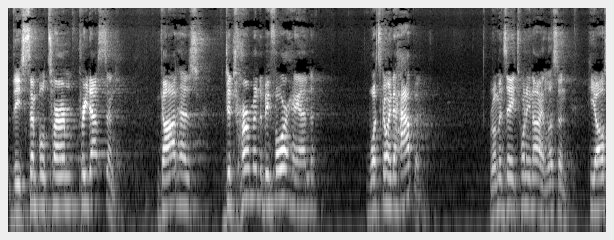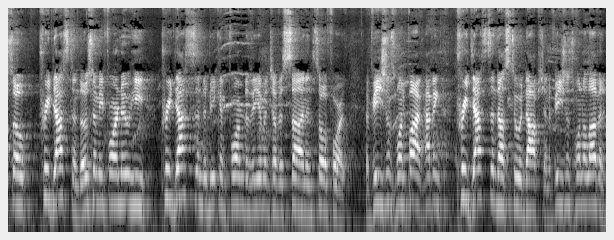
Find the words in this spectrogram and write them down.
the simple term predestined. God has determined beforehand what's going to happen. Romans 8 29, listen, he also predestined. Those whom he foreknew, he predestined to be conformed to the image of his son, and so forth. Ephesians 1 5, having predestined us to adoption. Ephesians 1 11,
